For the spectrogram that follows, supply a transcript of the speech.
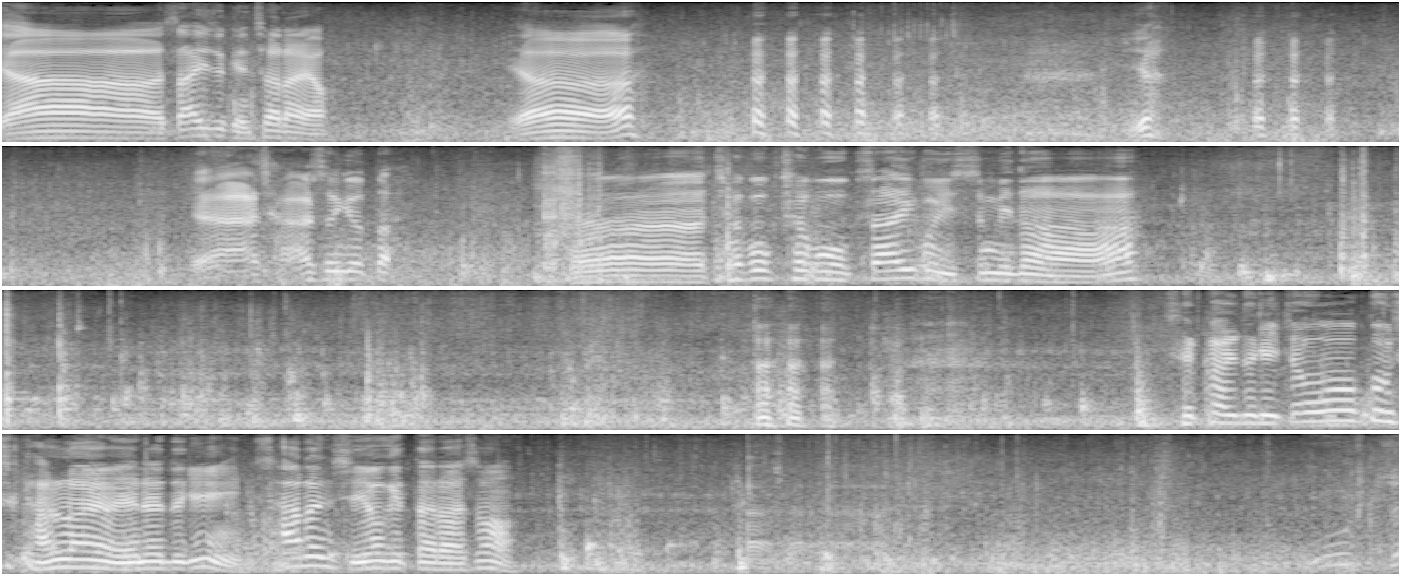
야 사이즈 괜찮아요. 야. 야. 야 잘생겼다. 자 차곡차곡 쌓이고 있습니다. 색깔들이 조금씩 달라요 얘네들이. 사는 지역에 따라서. 우짜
